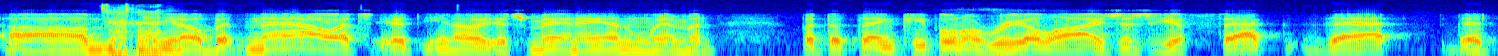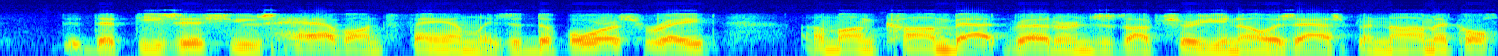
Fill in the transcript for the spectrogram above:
Um, you know, but now it's it, you know it's men and women. But the thing people don't realize is the effect that that that these issues have on families. The divorce rate among combat veterans, as I'm sure you know, is astronomical.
